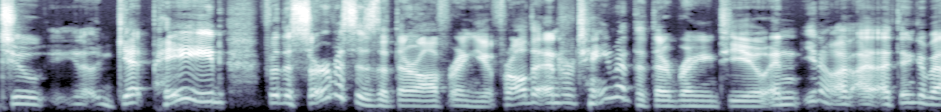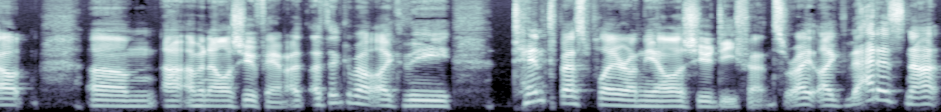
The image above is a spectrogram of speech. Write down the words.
to you know get paid for the services that they're offering you for all the entertainment that they're bringing to you. And you know i, I think about um, i'm an lsu fan. I, I, think about like the 10th best player on the LSU defense, right? Like that is not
